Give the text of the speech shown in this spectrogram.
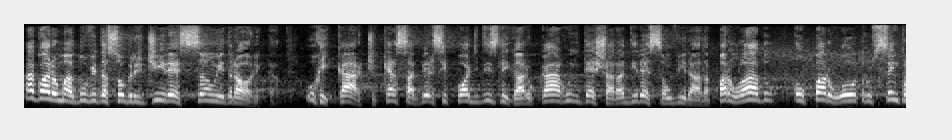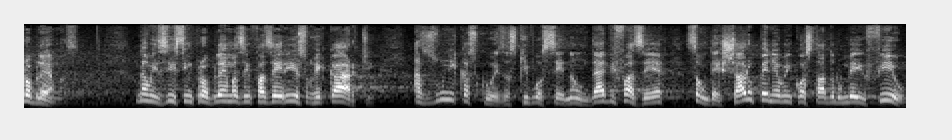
Agora uma dúvida sobre direção hidráulica. O Ricarte quer saber se pode desligar o carro e deixar a direção virada para um lado ou para o outro sem problemas. Não existem problemas em fazer isso, Ricarte. As únicas coisas que você não deve fazer são deixar o pneu encostado no meio-fio,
